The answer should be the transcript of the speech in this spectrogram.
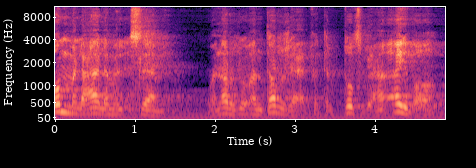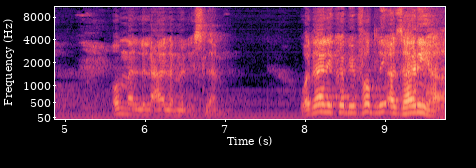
أم العالم الإسلامي ونرجو أن ترجع فتصبح أيضا أما للعالم الإسلامي. وذلك بفضل أزهرها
